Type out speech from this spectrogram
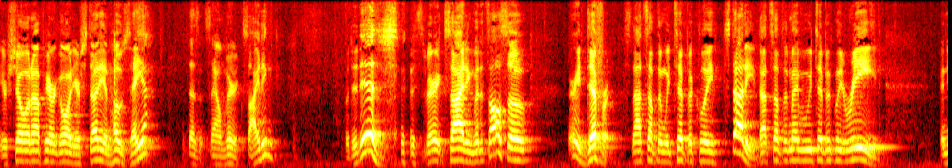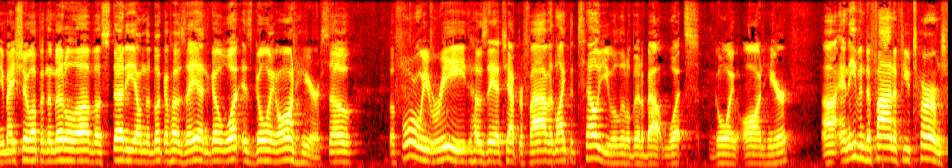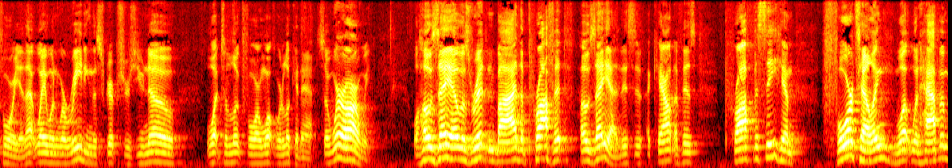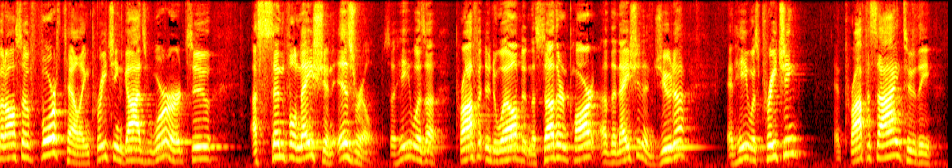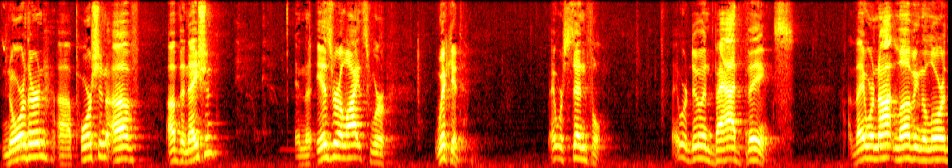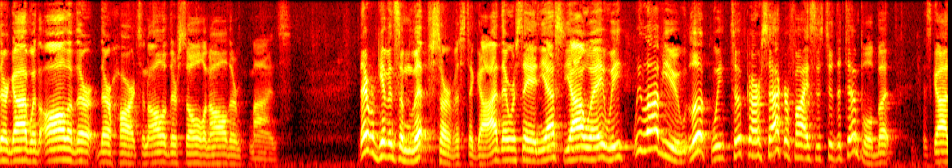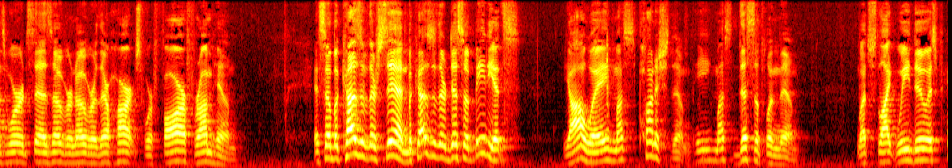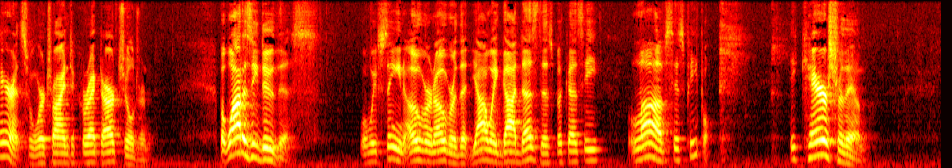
you're showing up here going, you're studying Hosea? It doesn't sound very exciting, but it is. It's very exciting, but it's also very different. It's not something we typically study, not something maybe we typically read. And you may show up in the middle of a study on the book of Hosea and go, What is going on here? So, before we read Hosea chapter 5, I'd like to tell you a little bit about what's going on here uh, and even define a few terms for you. That way, when we're reading the scriptures, you know what to look for and what we're looking at. So, where are we? Well, Hosea was written by the prophet Hosea. This is account of his prophecy, him foretelling what would happen, but also forthtelling, preaching God's word to a sinful nation, Israel. So he was a prophet who dwelled in the southern part of the nation in Judah, and he was preaching and prophesying to the northern uh, portion of, of the nation. And the Israelites were wicked, they were sinful, they were doing bad things. They were not loving the Lord their God with all of their, their hearts and all of their soul and all their minds. They were giving some lip service to God. They were saying, Yes, Yahweh, we, we love you. Look, we took our sacrifices to the temple, but as God's word says over and over, their hearts were far from Him. And so, because of their sin, because of their disobedience, Yahweh must punish them, He must discipline them, much like we do as parents when we're trying to correct our children. But why does He do this? Well, we've seen over and over that Yahweh God does this because He loves His people. He cares for them.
